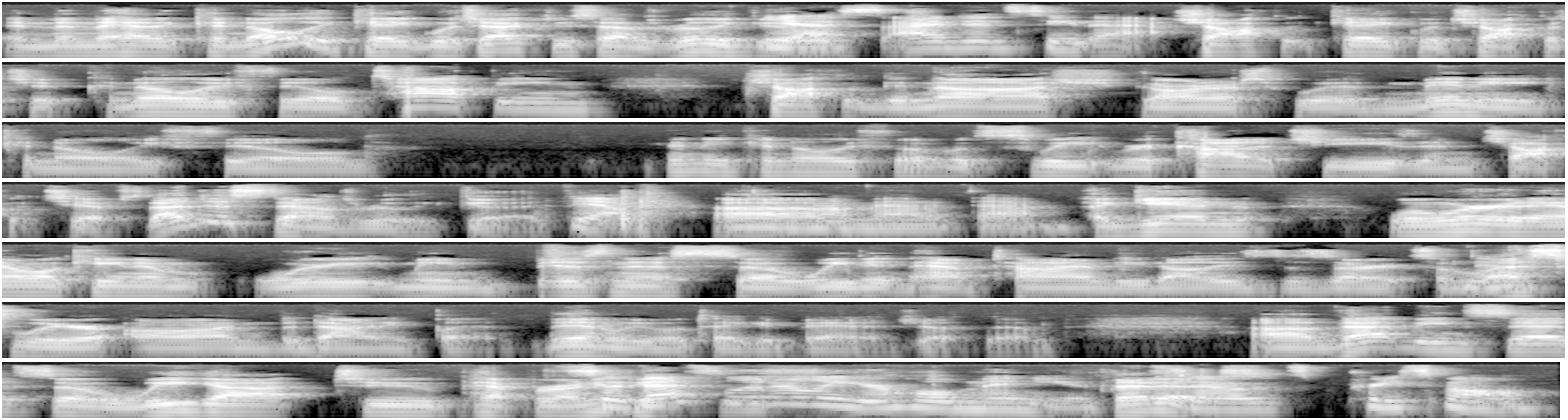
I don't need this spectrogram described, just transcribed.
And then they had a cannoli cake, which actually sounds really good. Yes, I did see that. Chocolate cake with chocolate chip cannoli filled topping, chocolate ganache garnished with mini cannoli filled, mini cannoli filled with sweet ricotta cheese and chocolate chips. That just sounds really good. Yeah, I'm not Um, mad at that. again, when we're at Animal Kingdom, we mean business, so we didn't have time to eat all these desserts unless we're on the dining plan. Then we will take advantage of them. Uh, that being said, so we got two pepperoni. So that's literally your whole menu. That so is. it's pretty small.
